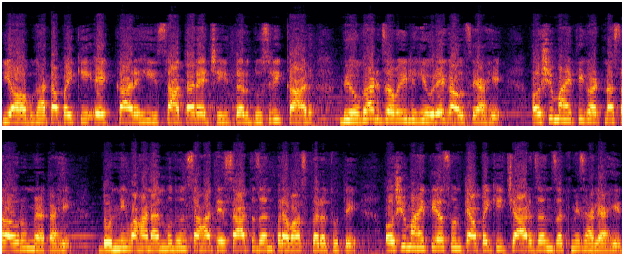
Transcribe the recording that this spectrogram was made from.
या अपघातापैकी एक कार ही साताऱ्याची तर दुसरी कार भिवघाट जवळील हिवरे गावचे आहे अशी माहिती घटनास्थळावरून मिळत आहे. दोन्ही वाहनांमधून सहा ते सात जण प्रवास करत होते. अशी माहिती असून त्यापैकी चार जण जखमी झाले आहेत.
